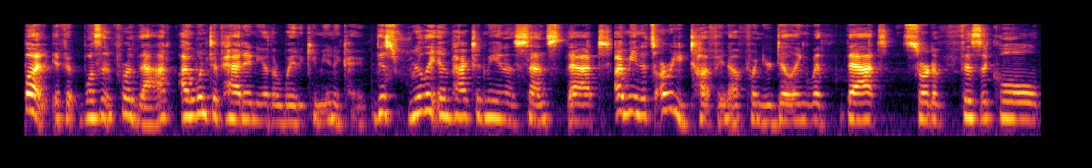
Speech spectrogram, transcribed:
But if it wasn't for that, I wouldn't have had any other way to communicate. This really impacted me in a sense that I mean, it's already tough enough when you're dealing with that sort of physical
